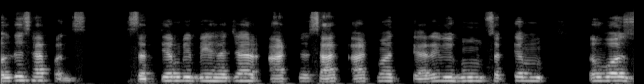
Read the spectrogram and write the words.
ઓલ ધીસ હેપન્સ સત્યમ બી બે હજાર આઠ સાત આઠમાં ત્યારે બી હું સત્યમ વોઝ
